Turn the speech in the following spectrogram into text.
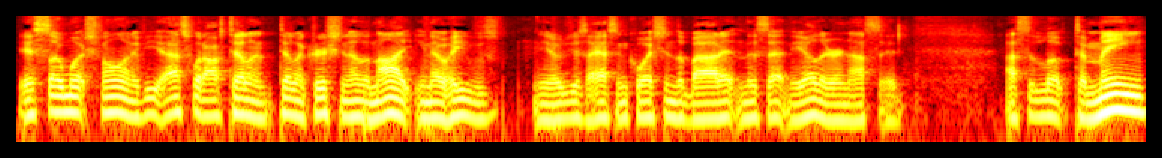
it's so much fun. If you, that's what I was telling telling Christian the other night. You know, he was you know just asking questions about it and this, that, and the other. And I said, I said, look, to me,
